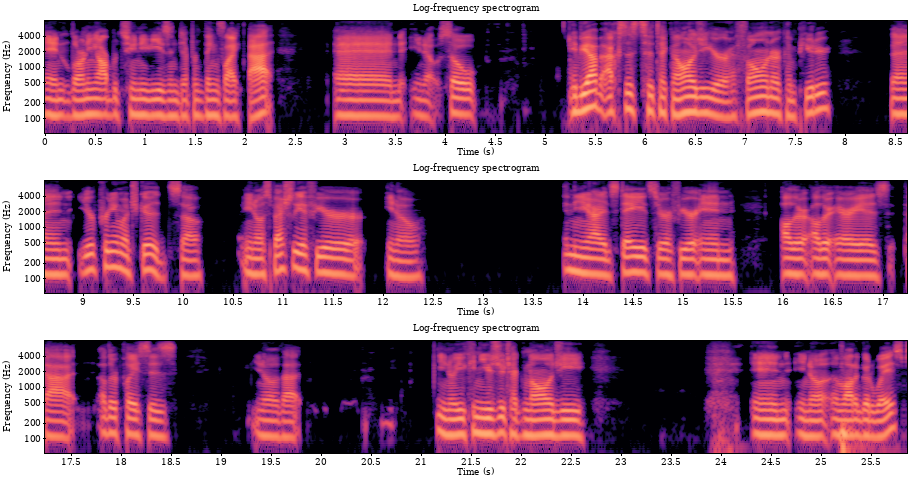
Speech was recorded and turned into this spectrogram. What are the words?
and learning opportunities and different things like that and you know so if you have access to technology or a phone or computer, then you're pretty much good. So, you know, especially if you're, you know, in the United States or if you're in other other areas that other places, you know, that you know, you can use your technology in, you know, in a lot of good ways.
